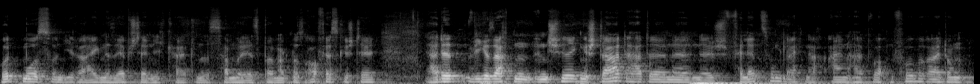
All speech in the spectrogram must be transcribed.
Rhythmus und ihre eigene Selbstständigkeit. Und das haben wir jetzt bei Magnus auch festgestellt. Er hatte, wie gesagt, einen, einen schwierigen Start. Er hatte eine, eine Verletzung gleich nach eineinhalb Wochen Vorbereitung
